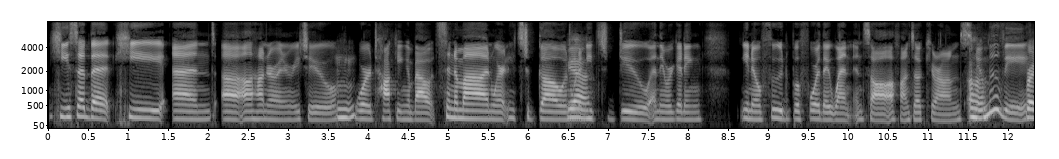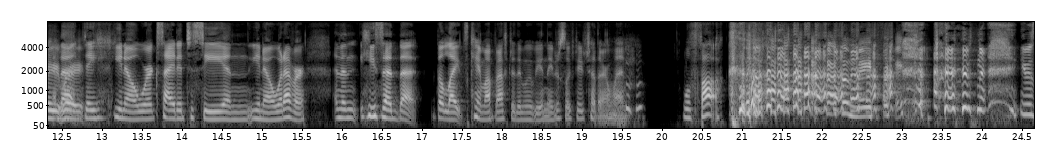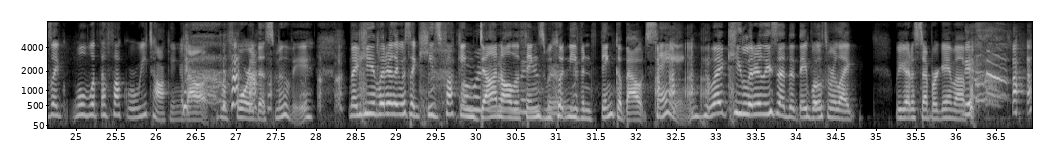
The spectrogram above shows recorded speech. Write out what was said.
he said that he and uh, Alejandro Inarritu Mhm. were talking about cinema and where it needs to go and what it needs to do, and they were getting, you know, food before they went and saw Alfonso Cuarón's Uh-huh. new movie Right, that right. they, you know, were excited to see, and you know, whatever. And then he said that the lights came up after the movie, and they just looked at each other and went, "Well, fuck." Amazing. And he was like, "Well, what the fuck were we talking about before this movie?" Like he literally was like, "He's fucking Oh done God, all the things we couldn't even think about saying." like he literally said that they both were like, "We got to step our game up." Yeah.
